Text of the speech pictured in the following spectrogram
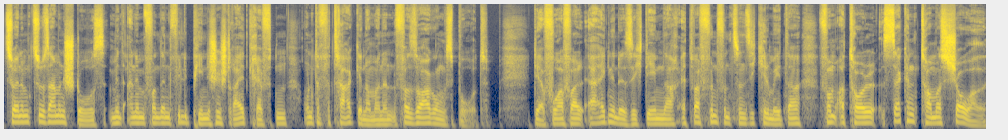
zu einem Zusammenstoß mit einem von den philippinischen Streitkräften unter Vertrag genommenen Versorgungsboot. Der Vorfall ereignete sich demnach etwa 25 Kilometer vom Atoll Second Thomas Shoal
